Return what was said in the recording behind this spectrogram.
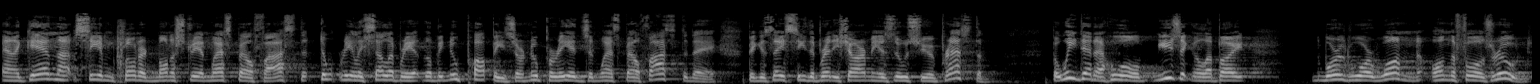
And again, that same Clonard Monastery in West Belfast that don't really celebrate. There'll be no poppies or no parades in West Belfast today because they see the British Army as those who oppressed them. But we did a whole musical about World War One on the Falls Road.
